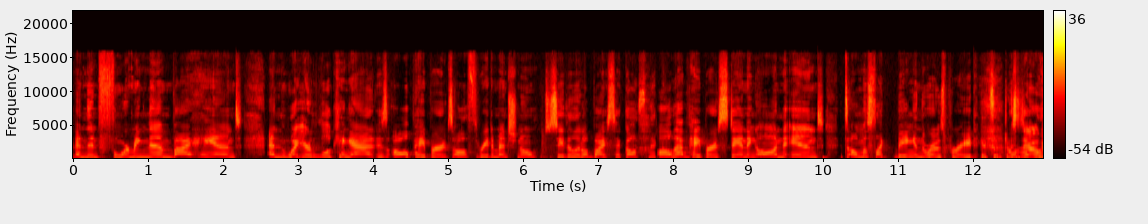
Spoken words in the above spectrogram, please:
and then forming them by hand. And what you're looking at is all paper, it's all three-dimensional. See the little bicycle? That all cool? that paper is standing on end. It's almost like being in the Rose Parade. It's adorable. So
